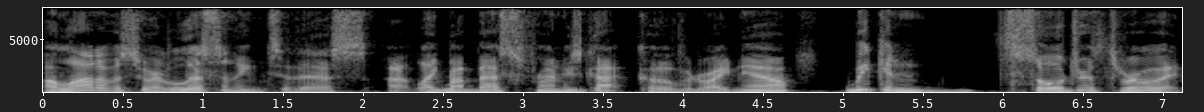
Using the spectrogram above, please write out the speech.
a lot of us who are listening to this, uh, like my best friend who's got COVID right now, we can soldier through it.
